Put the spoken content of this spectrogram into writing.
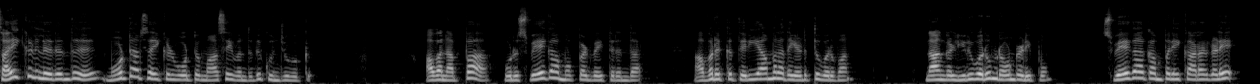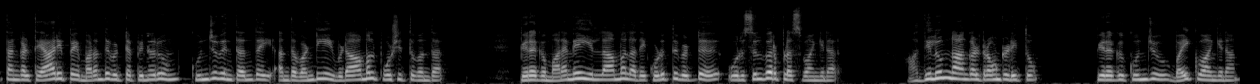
சைக்கிளிலிருந்து மோட்டார் சைக்கிள் ஓட்டும் ஆசை வந்தது குஞ்சுவுக்கு. அவன் அப்பா ஒரு ஸ்வேகா மொப்பட் வைத்திருந்தார். அவருக்கு தெரியாமல் அதை எடுத்து வருவான். நாங்கள் இருவரும் ரவுண்ட் அடிப்போம் ஸ்வேகா கம்பெனிக்காரர்களே தங்கள் தயாரிப்பை மறந்துவிட்ட பின்னரும் குஞ்சுவின் தந்தை அந்த வண்டியை விடாமல் போஷித்து வந்தார். பிறகு மனமே இல்லாமல் அதை கொடுத்துவிட்டு ஒரு சில்வர் பிளஸ் வாங்கினார். அதிலும் நாங்கள் ரவுண்ட் அடித்தோம். பிறகு குஞ்சு பைக் வாங்கினான்.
